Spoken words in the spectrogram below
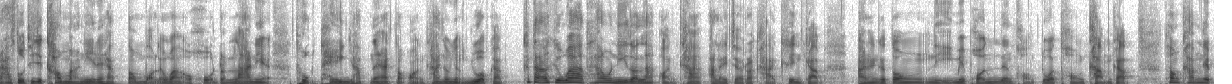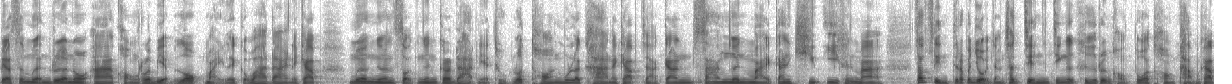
ล่าสุดที่จะเข้ามานี่นะครับต้องบอกเลยว่าโอ้โหดอลลาร์เนี่ยถูกเทยับนะฮะต้องอ่อนค่าลงอย่างยวบครับคำถามก็คือว่าถ้าวันนี้ดอลลาร์อ่อนค่าอะไรจะราคาขึ้นครับอันนั้นก็ต้องหนีไม่พ้นเรื่องของตัวทองคำครับทองคำเนี่ยเปรียบเสมือนเรือโนอาของระเบียบโลกใหม่เลยก็ว่าได้นะครับ เมื่อเงินสดเงินกระดาษเนี่ยถูกลดทอนมูลค่านะครับจากการสร้างเงินใหม่การ QE ขึ้นมาทรัพย์สินที่รับประโยชน์อย่างชัดเจนจริงๆ ก็คือเรื่องของตัวทองคำครับ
